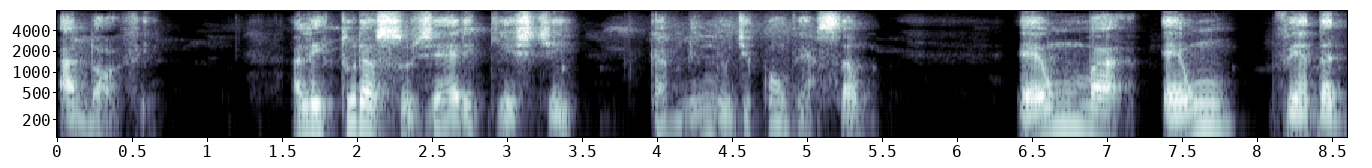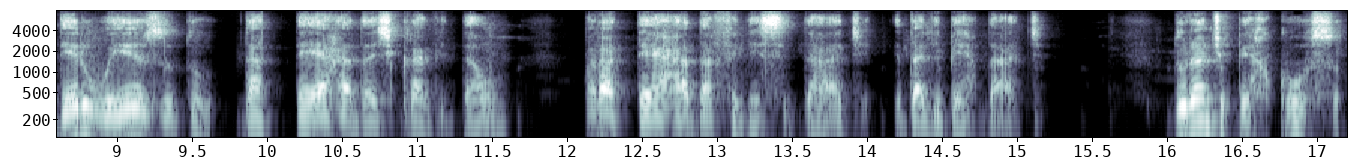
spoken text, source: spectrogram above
a 9. A leitura sugere que este caminho de conversão é, uma, é um verdadeiro êxodo da terra da escravidão para a terra da felicidade e da liberdade. Durante o percurso,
